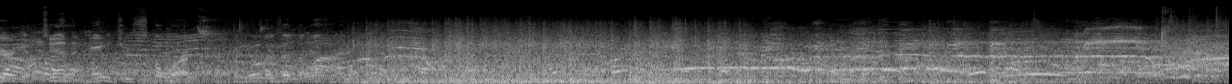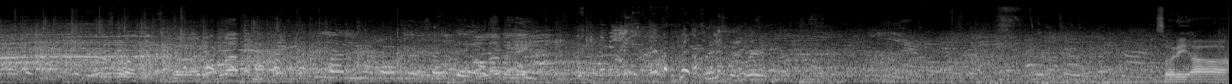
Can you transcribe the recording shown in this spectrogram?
First period. 10-8 you score. Dooly's at the line. First bucket's good. 11 11-8. So they uh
